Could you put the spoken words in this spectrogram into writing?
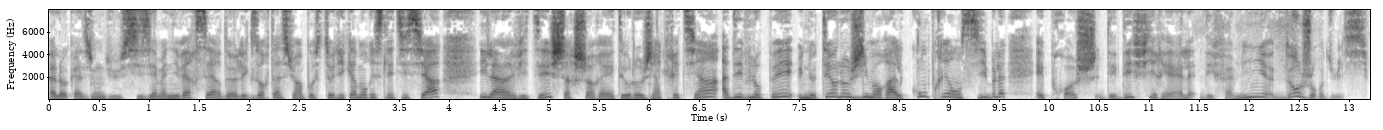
À l'occasion du sixième anniversaire de l'exhortation apostolique à Maurice Laetitia, il a invité chercheurs et théologiens chrétiens à développer une théologie morale compréhensible et proche des défis réels des familles d'aujourd'hui.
